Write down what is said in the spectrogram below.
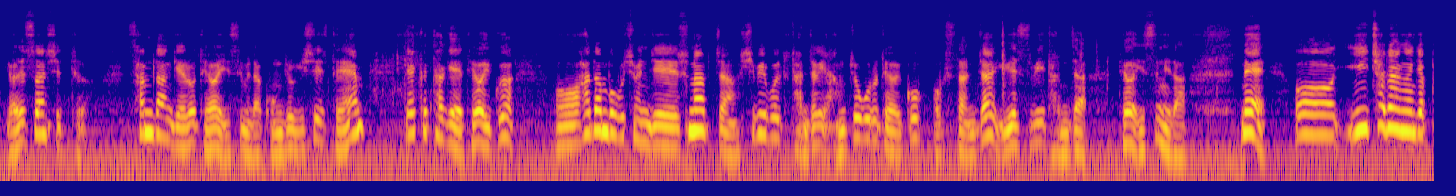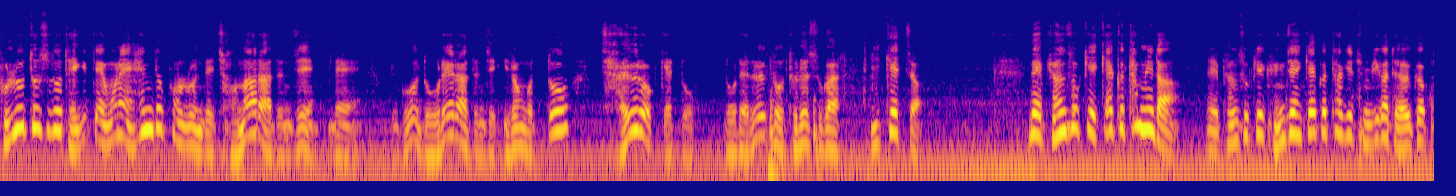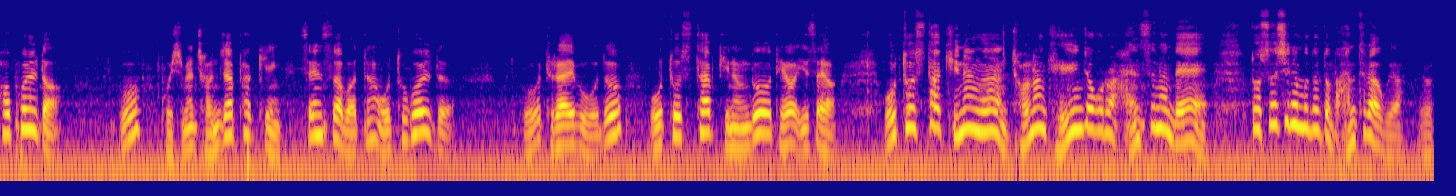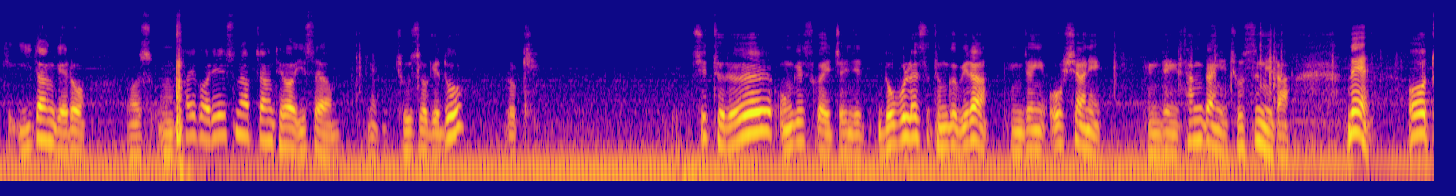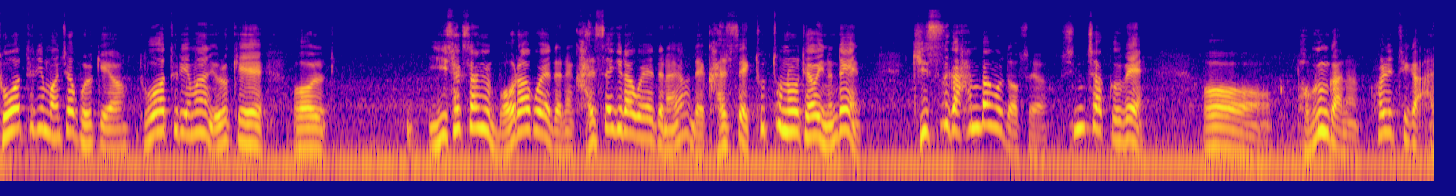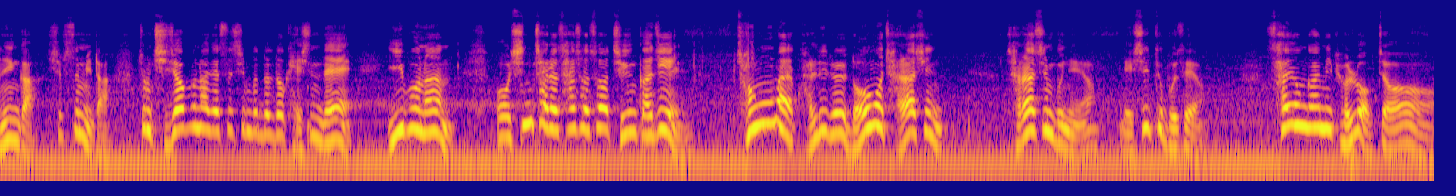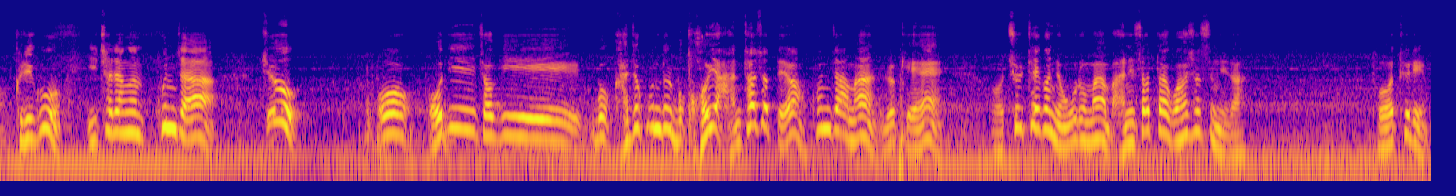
열선 시트 3단계로 되어 있습니다. 공조기 시스템 깨끗하게 되어 있고요. 어, 하단부 보시면 이제 수납장 12V 단자가 양쪽으로 되어 있고 억스 단자, USB 단자 되어 있습니다. 네, 어, 이 차량은 이제 블루투스도 되기 때문에 핸드폰으로 이제 전화라든지 네, 그리고 노래라든지 이런 것도 자유롭게 또 노래를 또 들을 수가 있겠죠. 네, 변속기 깨끗합니다. 네, 변속기 굉장히 깨끗하게 준비가 되어 있고 컵홀더 그리고 보시면 전자 파킹, 센서 버튼, 오토 홀드 그리고 드라이브 모드, 오토 스탑 기능도 되어 있어요. 오토 스탑 기능은 저는 개인적으로는 안 쓰는데 또 쓰시는 분들도 많더라고요. 이렇게 2단계로 어, 수- 음, 팔걸이 수납장 되어 있어요. 네, 조석에도 이렇게 시트를 옮길 수가 있죠. 이제 노블레스 등급이라 굉장히 옵션이 굉장히 상당히 좋습니다. 네, 어, 도어 트림 먼저 볼게요. 도어 트림은 이렇게 어, 이 색상을 뭐라고 해야 되나요? 갈색이라고 해야 되나요? 네, 갈색 투톤으로 되어 있는데 기스가 한 방울도 없어요. 신차급의 어, 버금가는 퀄리티가 아닌가 싶습니다. 좀 지저분하게 쓰신 분들도 계신데 이분은 어, 신차를 사셔서 지금까지 정말 관리를 너무 잘하신 잘하신 분이에요. 네, 시트 보세요. 사용감이 별로 없죠. 그리고 이 차량은 혼자 쭉 어, 어디 저기 뭐 가족분들 뭐 거의 안 타셨대요. 혼자만 이렇게 어, 출퇴근용으로만 많이 썼다고 하셨습니다. 도어 트림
